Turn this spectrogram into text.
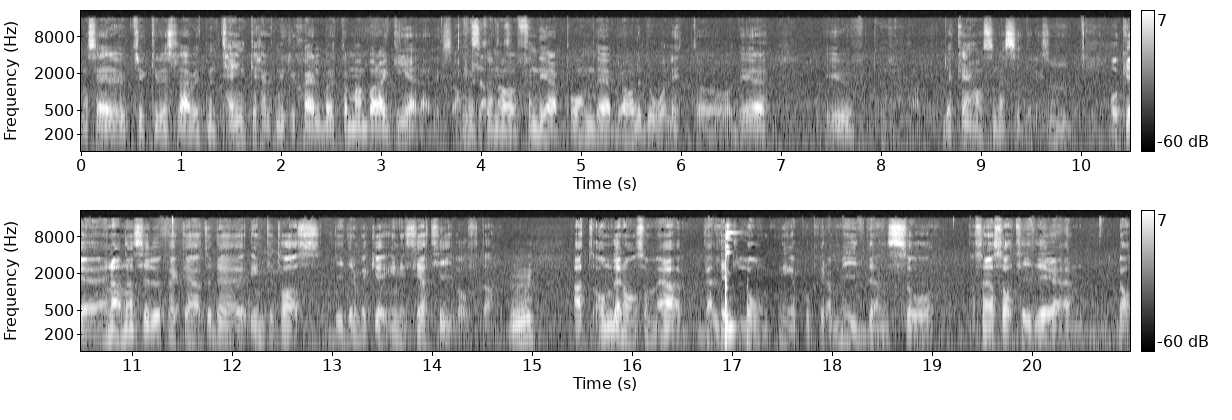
man säger, uttrycker det slarvigt, men tänker särskilt mycket själva utan man bara agerar liksom. Exakt. Utan att fundera på om det är bra eller dåligt. Och, det ju, ja, det kan ju ha sina sidor liksom. Mm. Och eh, en annan sidoeffekt är att det inte tas vidare mycket initiativ ofta. Mm. Att om det är någon som är väldigt långt ner på pyramiden så, som jag sa tidigare, ja,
